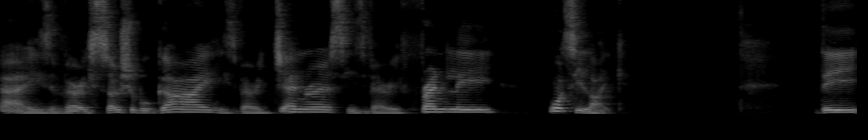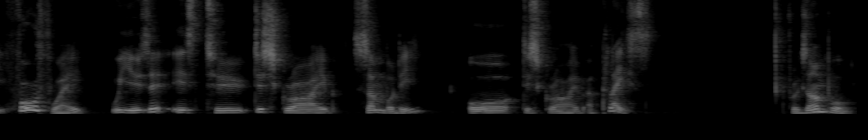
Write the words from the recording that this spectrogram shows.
Ah, he's a very sociable guy, he's very generous, he's very friendly. What's he like? The fourth way we use it is to describe somebody or describe a place. For example,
